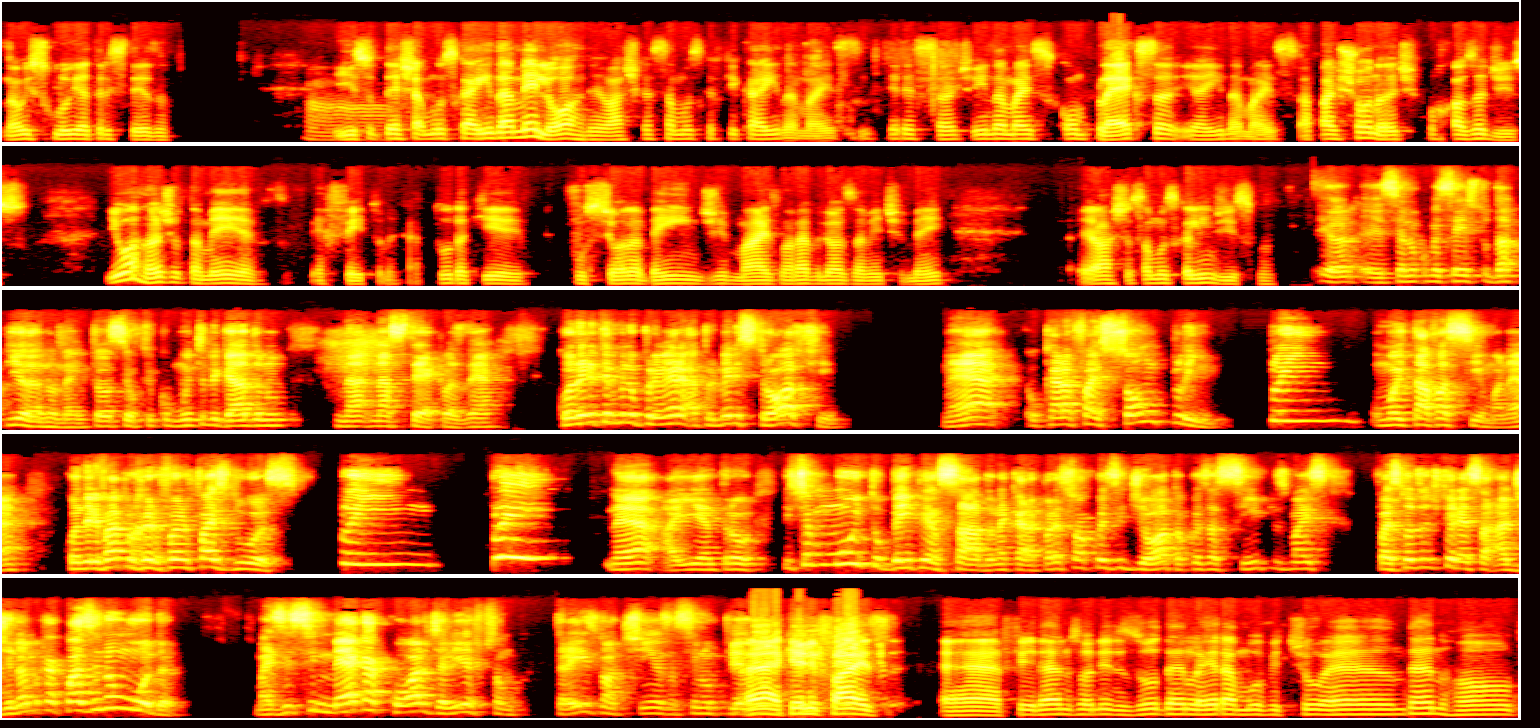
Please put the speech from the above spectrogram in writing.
não exclui a tristeza. E isso ah. deixa a música ainda melhor, né? Eu acho que essa música fica ainda mais interessante, ainda mais complexa e ainda mais apaixonante por causa disso. E o arranjo também é perfeito, né, cara? Tudo aqui funciona bem demais, maravilhosamente bem. Eu acho essa música lindíssima. Eu, esse ano eu comecei a estudar piano, né? Então assim, eu fico muito ligado no, na, nas teclas, né? Quando ele termina primeiro, a primeira estrofe, né? O cara faz só um plim, plim, uma oitava acima, né? Quando ele vai para o refrão, ele faz duas, plim, plim, né? Aí entrou. Isso é muito bem pensado, né, cara? Parece uma coisa idiota, uma coisa simples, mas faz toda a diferença. A dinâmica quase não muda. Mas esse mega acorde ali, acho que são três notinhas assim no piano. É, que ele faz. É, Firens on the zoo, then later move to and then home.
